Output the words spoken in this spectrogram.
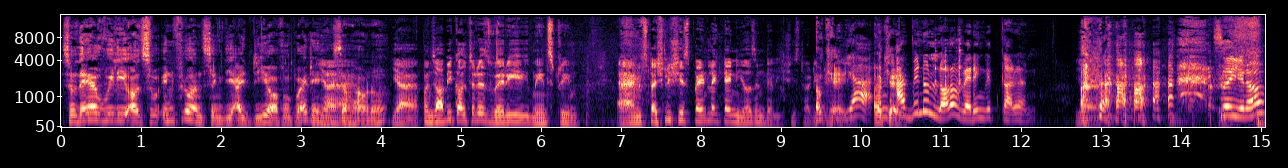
So they are really also influencing the idea of a wedding yeah, somehow, yeah. no? Yeah, Punjabi culture is very mainstream, and especially she spent like ten years in Delhi. She studied. in Okay. Delhi. yeah, Okay. and I've been to a lot of wedding with Karan. Yeah. So, you know,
